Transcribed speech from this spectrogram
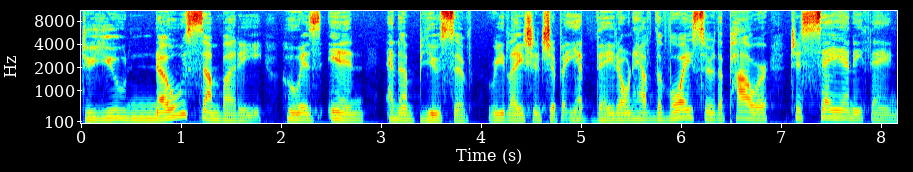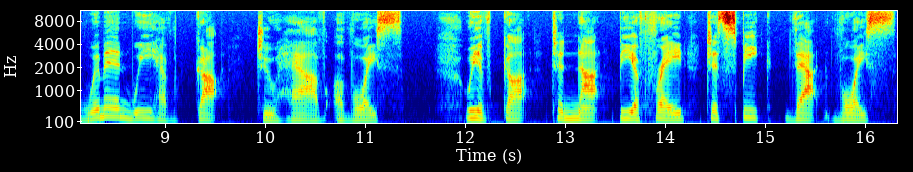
Do you know somebody who is in an abusive relationship, but yet they don't have the voice or the power to say anything? Women, we have got to have a voice. We have got to not be afraid to speak that voice.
